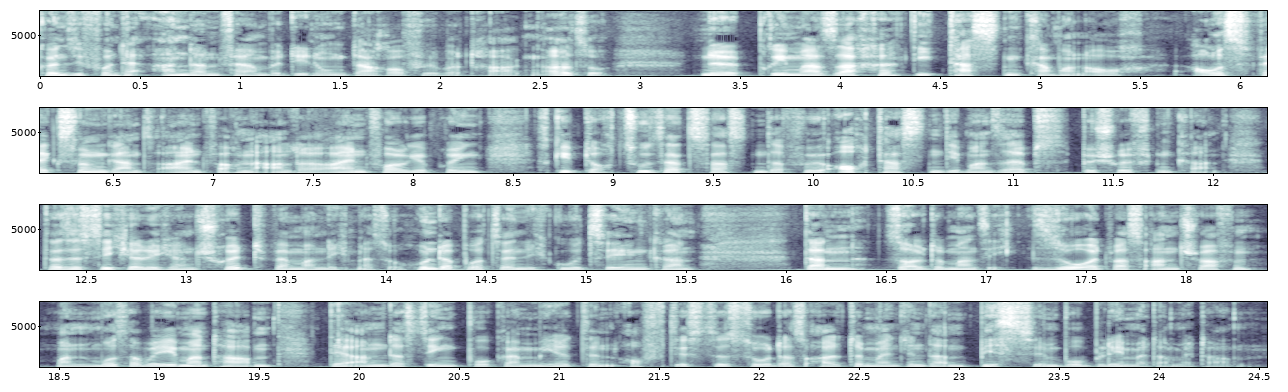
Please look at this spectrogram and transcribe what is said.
können Sie von der anderen Fernbedienung darauf übertragen. Also eine prima Sache. Die Tasten kann man auch auswechseln, ganz einfach eine andere Reihenfolge bringen. Es gibt auch Zusatztasten dafür, auch Tasten, die man selbst beschriften kann. Das ist sicherlich ein Schritt, wenn man nicht mehr so hundertprozentig gut sehen kann, dann sollte man sich so etwas anschaffen. Man muss aber jemand haben, der an das Ding programmiert, denn oft ist es so, dass alte Menschen da ein bisschen Probleme damit haben.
